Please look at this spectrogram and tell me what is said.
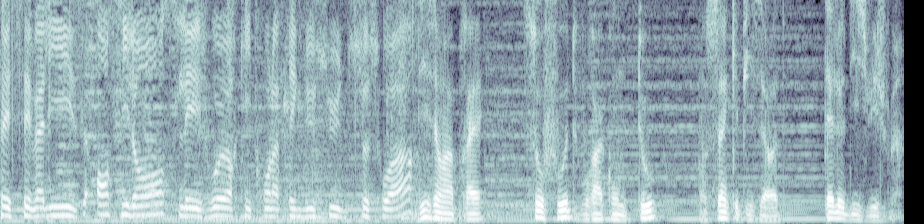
fait ses valises en silence. Les joueurs quitteront l'Afrique du Sud ce soir. Dix ans après, SoFoot vous raconte tout en cinq épisodes dès le 18 juin.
